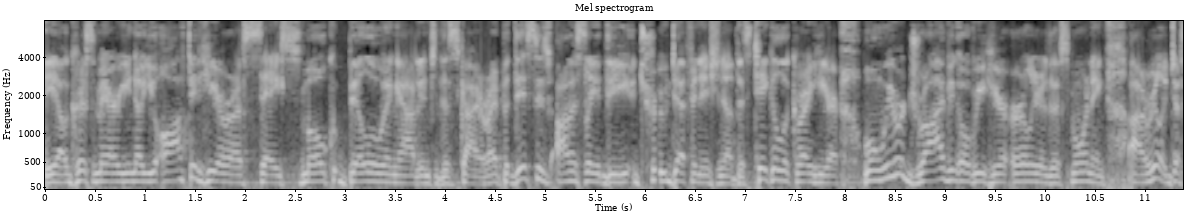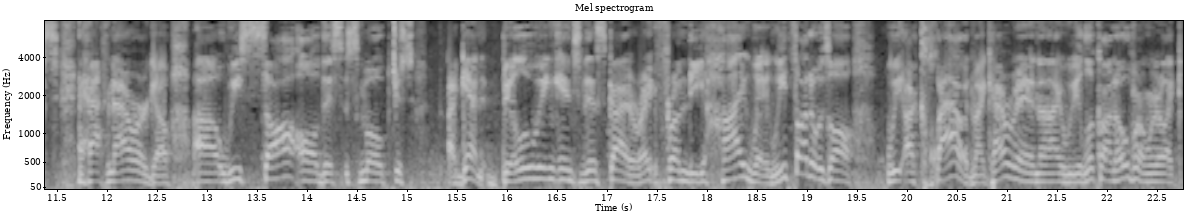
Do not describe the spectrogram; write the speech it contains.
You know, Chris Mayer, you know, you often hear us say smoke billowing out into the sky, right? But this is honestly the true definition of this. Take a look right here. When we were driving over here earlier this morning, uh, really just a half an hour ago, uh, we saw all this smoke just again billowing into the sky right from the highway. We thought it was all we a cloud. My cameraman and I we look on over and we were like,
